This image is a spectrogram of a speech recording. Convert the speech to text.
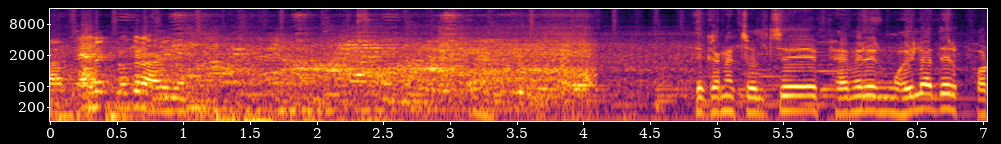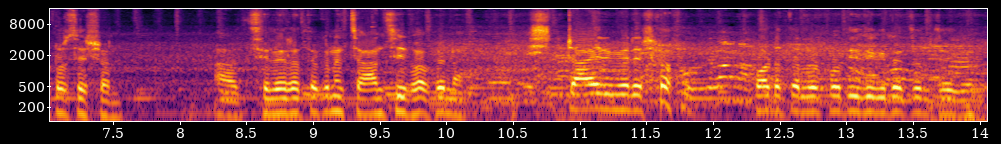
আর অনেক লোকের আয়োজন। এখানে চলছে ফ্যামিলির মহিলাদের ফটো সেশন। আর ছেলেরা তো এখানে চান্সই পাবে না। স্টাইল মেরে সব ফটো তোলার প্রতিযোগিতা চলছে এখানে।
